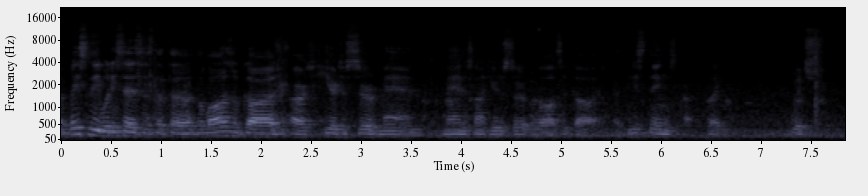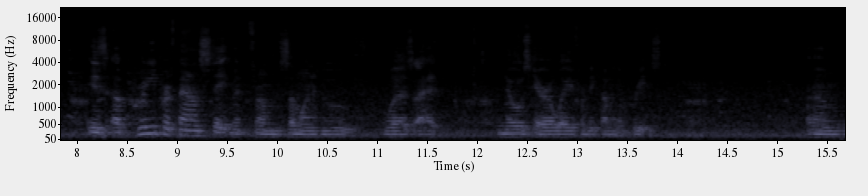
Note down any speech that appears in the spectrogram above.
Uh, basically, what he says is that the, the laws of God are here to serve man. Man is not here to serve the laws of God. That these things, like, which is a pretty profound statement from someone who was a nose hair away from becoming a priest. Um,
